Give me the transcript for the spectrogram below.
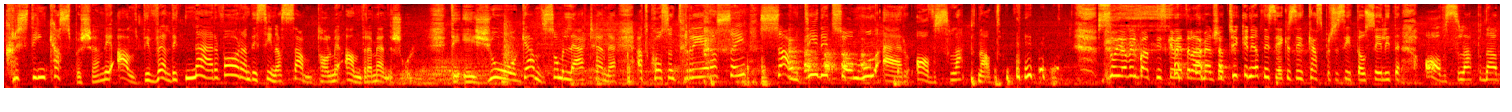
Kristin Kaspersen är alltid väldigt närvarande i sina samtal med andra människor. Det är yogan som lärt henne att koncentrera sig samtidigt som hon är avslappnad. Så jag vill bara att ni ska veta här människan. Tycker ni att ni ser Kristin Kaspersen sitta och se lite avslappnad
